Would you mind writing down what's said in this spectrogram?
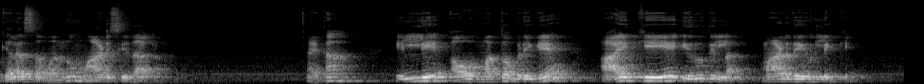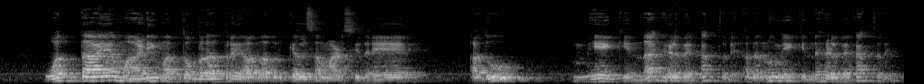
ಕೆಲಸವನ್ನು ಮಾಡಿಸಿದಾಗ. ಆಯ್ತಾ? ಇಲ್ಲಿ ಅವು ಮತ್ತೊಬ್ಬರಿಗೆ ಆಯ್ಕೆಯೇ ಇರುವುದಿಲ್ಲ, ಮಾಡದೇ ಇರಲಿಕ್ಕೆ. ಒತ್ತಾಯ ಮಾಡಿ ಮತ್ತೊಬ್ಬರ ಹತ್ರ ಯಾವುದಾದ್ರೂ ಕೆಲಸ ಮಾಡಿಸಿದರೆ ಅದು ಮೇಕಿಂದ ಹೇಳಬೇಕಾಗ್ತದೆ. ಅದನ್ನು ಮೇಕಿಂದ ಹೇಳಬೇಕಾಗ್ತದೆ.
